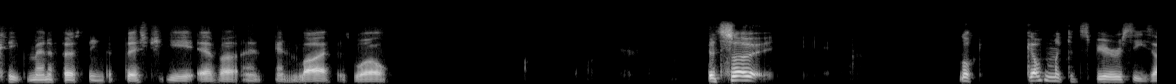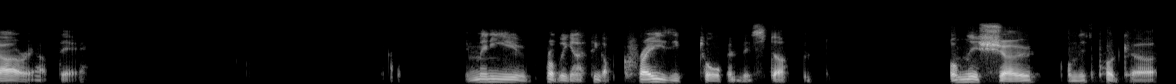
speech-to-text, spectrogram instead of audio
Keep manifesting the best year ever and, and life as well. But so look, government conspiracies are out there. Many of you are probably going to think I'm crazy for talking this stuff. But on this show, on this podcast,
